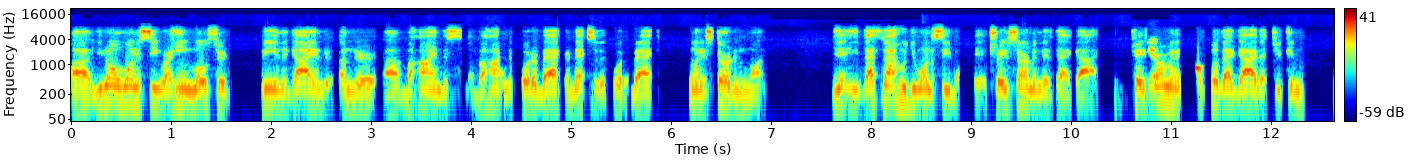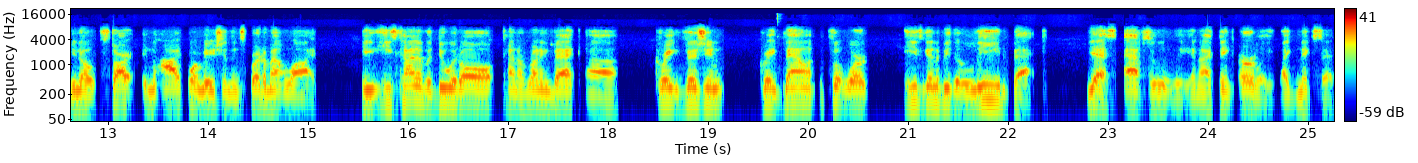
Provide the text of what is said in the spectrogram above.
Uh, you don't want to see Raheem Mostert being the guy under under uh, behind this behind the quarterback or next to the quarterback when it's third and one. That's not who you want to see back there. Trey Sermon is that guy. Trey yep. Sermon is also that guy that you can you know start in the I formation and spread him out wide. He, he's kind of a do it all kind of running back. Uh, great vision, great balance, footwork. He's going to be the lead back Yes, absolutely. And I think early, like Nick said,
